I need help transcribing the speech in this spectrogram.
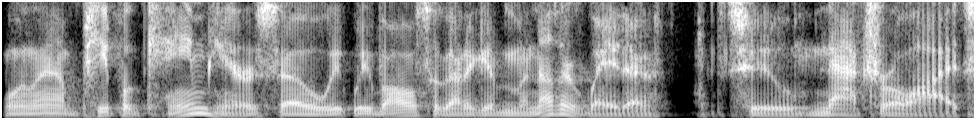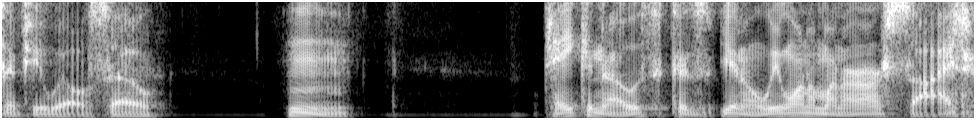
well, now people came here, so we, we've also got to give them another way to to naturalize, if you will. So, hmm, take an oath because you know we want them on our side.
